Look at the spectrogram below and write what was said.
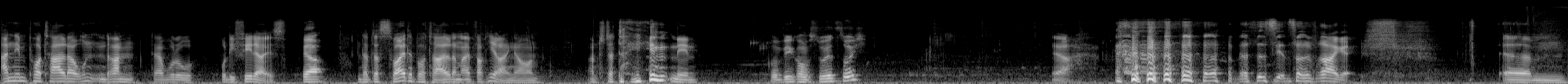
an dem Portal da unten dran, da wo du, wo die Feder ist. Ja. Und habe das zweite Portal dann einfach hier reingehauen, anstatt da hinten hin. Und wie kommst du jetzt durch? Ja. das ist jetzt so eine Frage. Ähm.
